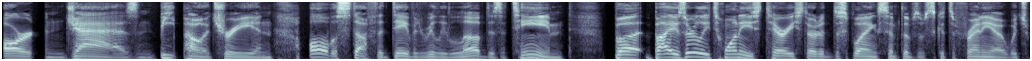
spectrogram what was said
art and jazz and beat poetry and all the stuff that David really loved as a teen. But by his early 20s, Terry started displaying symptoms of schizophrenia, which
